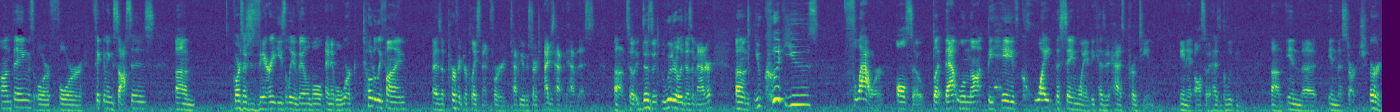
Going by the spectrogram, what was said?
on things or for thickening sauces. Um, cornstarch is very easily available and it will work totally fine as a perfect replacement for tapioca starch. I just happen to have this. Um, so it doesn't, literally doesn't matter. Um, you could use flour also, but that will not behave quite the same way because it has protein in it. Also, it has gluten um, in the in the starch or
